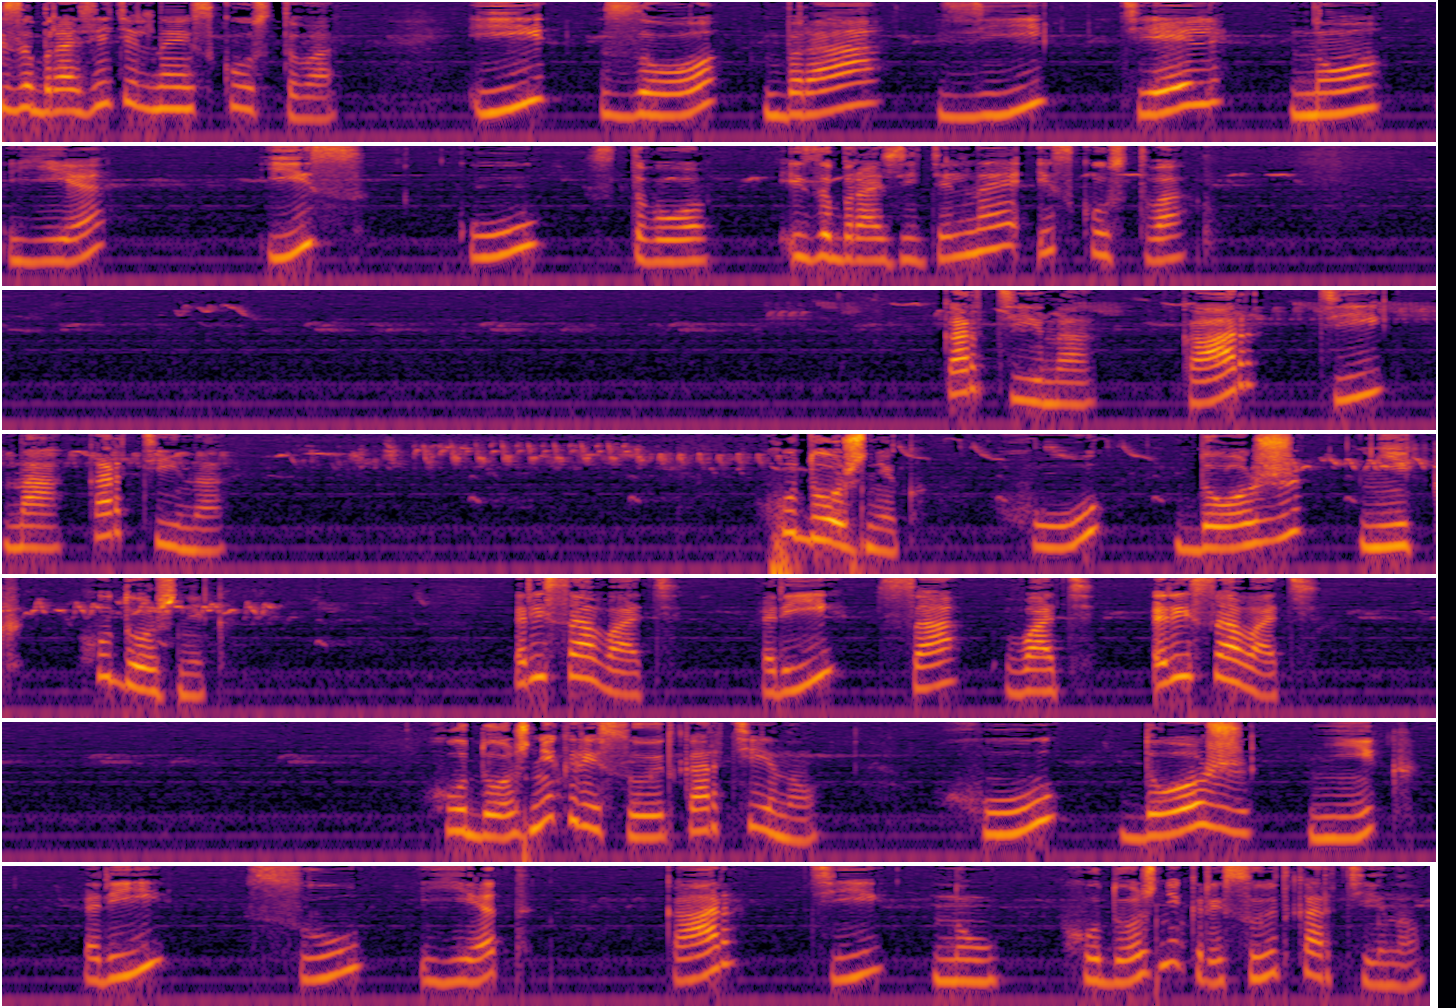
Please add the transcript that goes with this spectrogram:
Изобразительное искусство. И-зо-бра-зи-тель-но-е. Искусство. Изобразительное искусство. Картина. Картина. Картина. Художник. Художник. Художник. Рисовать. Рисовать. Рисовать. Художник рисует картину. Художник рисует картину. Художник рисует картину.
